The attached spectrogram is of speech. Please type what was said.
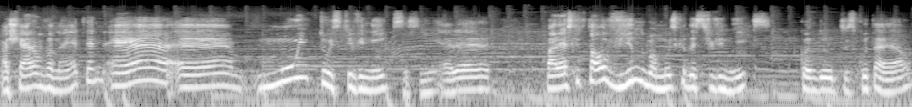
A Sharon Van Etten é, é muito Stevie Nicks, assim, ela é, parece que tu tá ouvindo uma música da Stevie Nicks quando tu escuta ela.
